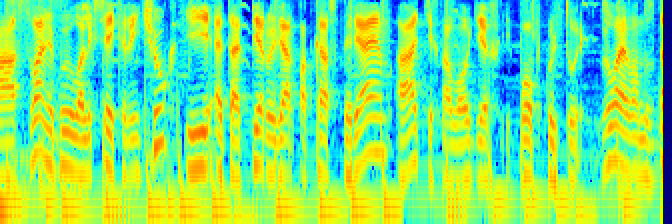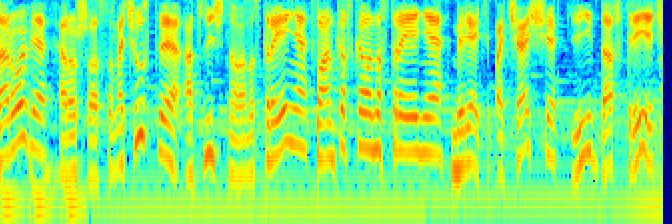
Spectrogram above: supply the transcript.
А с вами был Алексей Калинчук, и это первый VR-подкаст «Ныряем» о технологиях и поп-культуре. Желаю вам здоровья, хорошего самочувствия, отличного настроения, панковского настроения, ныряйте почаще и до встречи!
